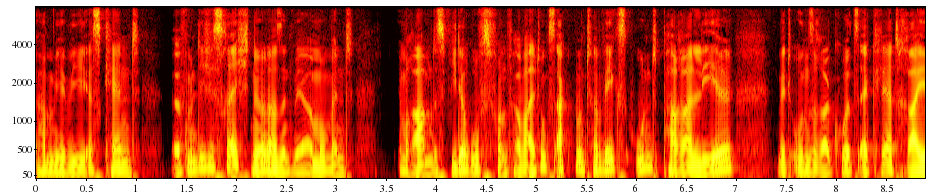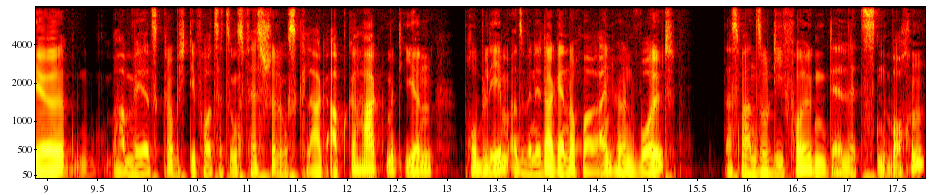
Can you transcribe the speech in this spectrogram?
haben wir, wie ihr es kennt, öffentliches Recht. Ne? Da sind wir im Moment im Rahmen des Widerrufs von Verwaltungsakten unterwegs und parallel mit unserer Kurzerklärt-Reihe haben wir jetzt, glaube ich, die Fortsetzungsfeststellungsklage abgehakt mit ihren Problemen. Also wenn ihr da gerne nochmal reinhören wollt, das waren so die Folgen der letzten Wochen.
